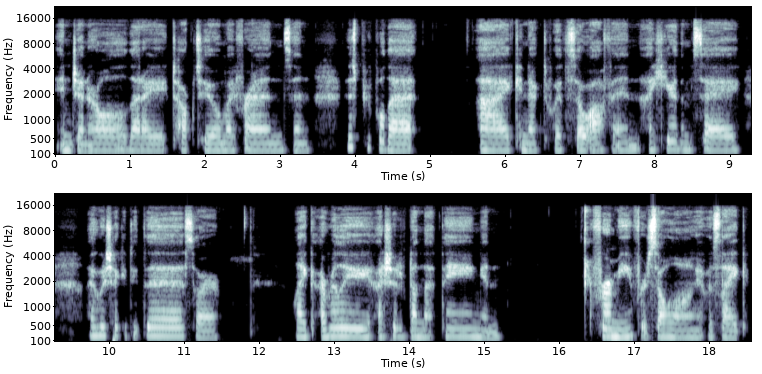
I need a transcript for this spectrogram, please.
in general that I talk to, my friends, and just people that I connect with so often. I hear them say, I wish I could do this, or like, I really, I should have done that thing. And for me, for so long, it was like,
